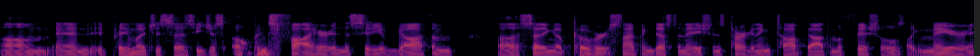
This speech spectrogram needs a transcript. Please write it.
Um, and it pretty much just says he just opens fire in the city of Gotham, uh, setting up covert sniping destinations, targeting top Gotham officials like mayor,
